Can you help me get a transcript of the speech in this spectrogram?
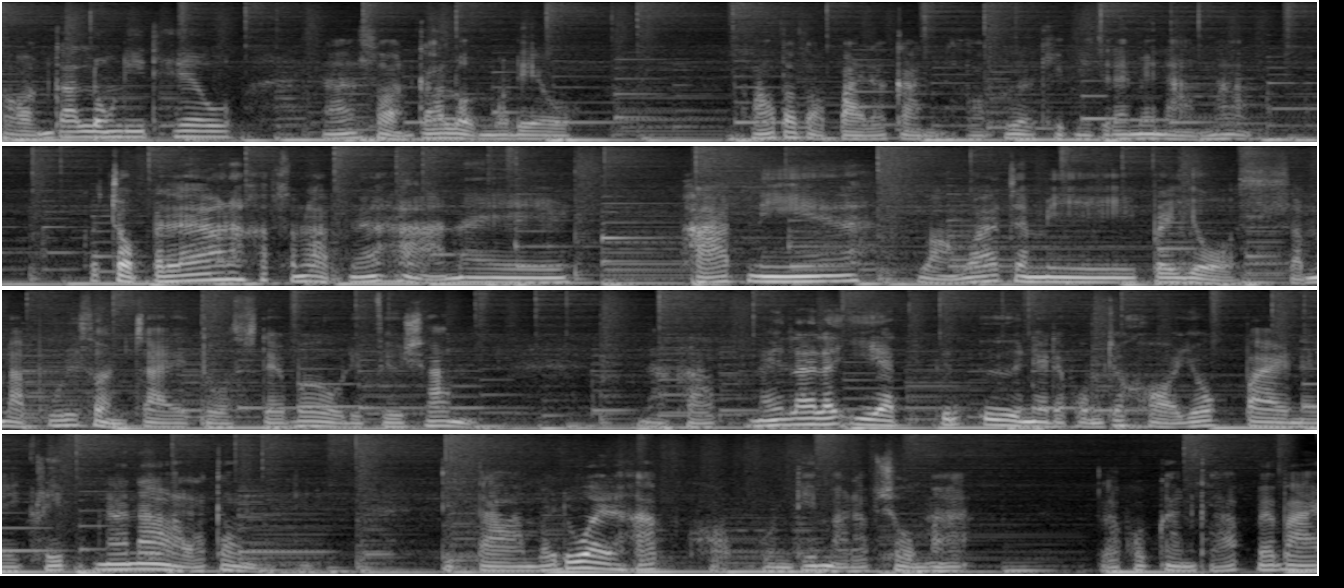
สอนการลงดีเทลนะสอนการโหลดโมเดลพาร์ทต่อๆไปแล้วกันนะครับเพื่อคลิปนี้จะได้ไม่นานมาก ก็จบไปแล้วนะครับสำหรับเนื้อหาในพาร์ทนี้ หวังว่าจะมีประโยชน์สำหรับผู้ที่สนใจตัว Stable Diffusion นะครับ ในรายละเอียดอื่นๆเนี่ยเดี๋ยวผมจะขอยกไปในคลิปหน้าๆแล้วกันติดตามไว้ด้วยนะครับ ขอบคุณที่มารับชมฮะแล้วพบกันครับ บ๊ายบาย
